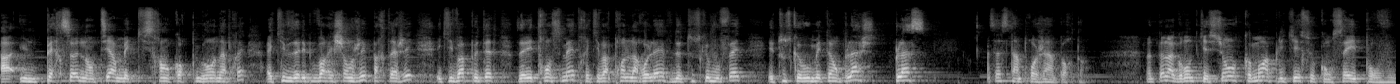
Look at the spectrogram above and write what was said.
à une personne entière mais qui sera encore plus grande après, avec qui vous allez pouvoir échanger, partager et qui va peut-être, vous allez transmettre et qui va prendre la relève de tout ce que vous faites et tout ce que vous mettez en place. place. Ça, c'est un projet important. Maintenant, la grande question, comment appliquer ce conseil pour vous?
